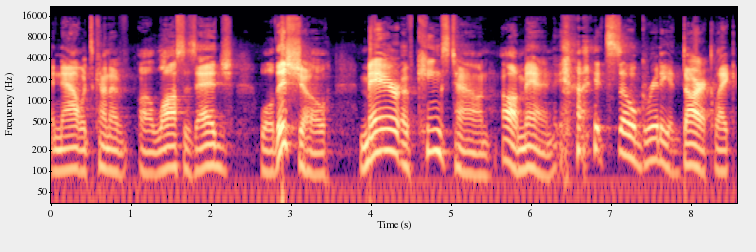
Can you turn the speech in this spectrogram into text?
and now it's kind of uh, lost its edge. Well, this show, Mayor of Kingstown, oh man, it's so gritty and dark. Like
